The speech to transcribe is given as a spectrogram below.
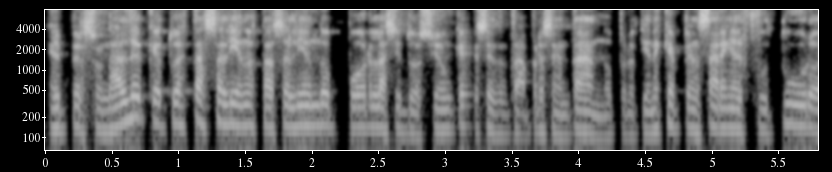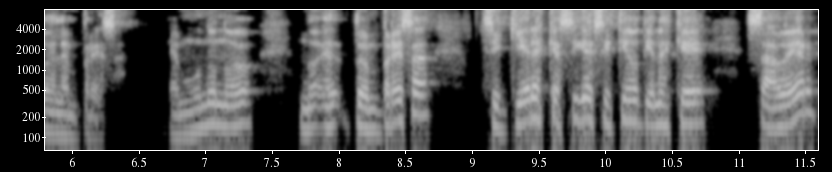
El personal del que tú estás saliendo está saliendo por la situación que se te está presentando, pero tienes que pensar en el futuro de la empresa. El mundo no, eh, tu empresa, si quieres que siga existiendo, tienes que saber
